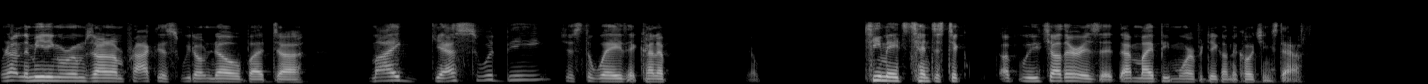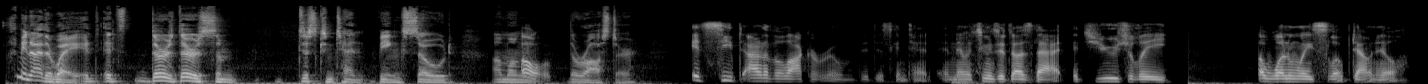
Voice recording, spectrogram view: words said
we're not in the meeting rooms, not on practice. We don't know, but uh, my guess would be just the way that kind of you know teammates tend to stick up with each other is that that might be more of a dig on the coaching staff. I mean, either way, it, it's there's there's some discontent being sowed among oh, the roster. It's seeped out of the locker room, the discontent, and then as soon as it does that, it's usually a one-way slope downhill.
